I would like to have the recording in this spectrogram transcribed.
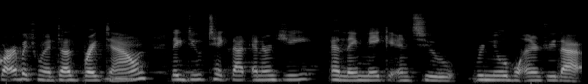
garbage when it does break down. They do take that energy and they make it into renewable energy that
